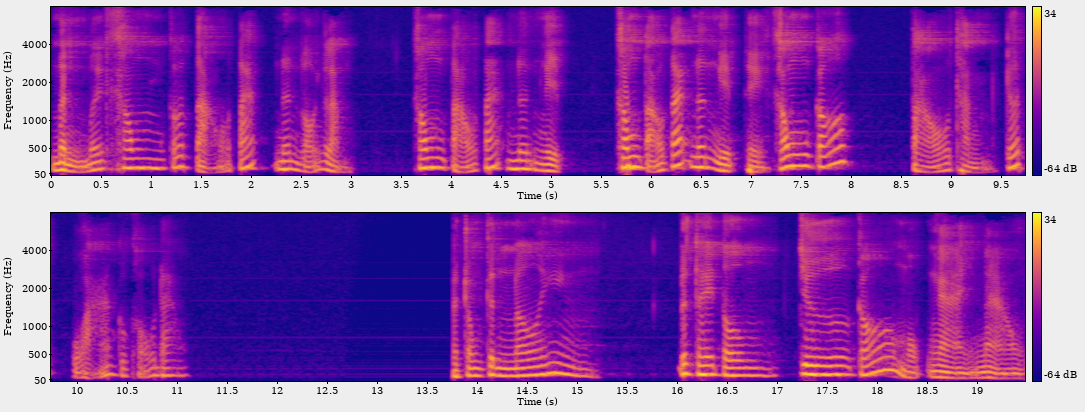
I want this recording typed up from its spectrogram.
Mình mới không có tạo tác nên lỗi lầm, không tạo tác nên nghiệp. Không tạo tác nên nghiệp thì không có tạo thành kết quả của khổ đau. Và trong kinh nói Đức Thế Tôn chưa có một ngày nào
